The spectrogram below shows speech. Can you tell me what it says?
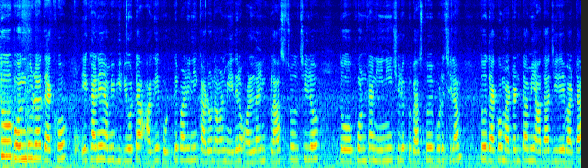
তো বন্ধুরা দেখো, এখানে আমি ভিডিওটা আগে করতে পারিনি কারণ আমার মেয়েদের অনলাইন ক্লাস চলছিল, তো ফোনটা নিয়ে নিয়েছিল, একটু ব্যস্ত হয়ে পড়েছিলাম। তো দেখো, মাটনটা আমি আদা, জিরে বাটা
